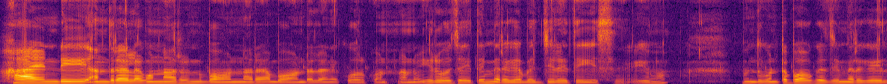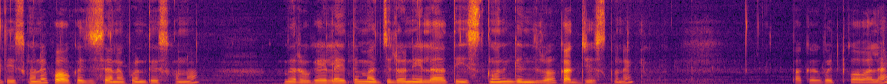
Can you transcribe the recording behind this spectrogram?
హాయ్ అండి. అందరూ ఎలాగున్నారు బాగున్నారా? బాగుండాలని కోరుకుంటున్నాను. ఈరోజు అయితే మిరగాయ బజ్జీలు అయితే వేసాము ముందుగుంటే పావు కేజీ మిరగాయలు తీసుకొని పావు కేజీ శనగపండు తీసుకున్నాం. మిరగాయలు అయితే మధ్యలో ఇలా తీసుకొని గింజలో కట్ చేసుకొని పక్కకు పెట్టుకోవాలి?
